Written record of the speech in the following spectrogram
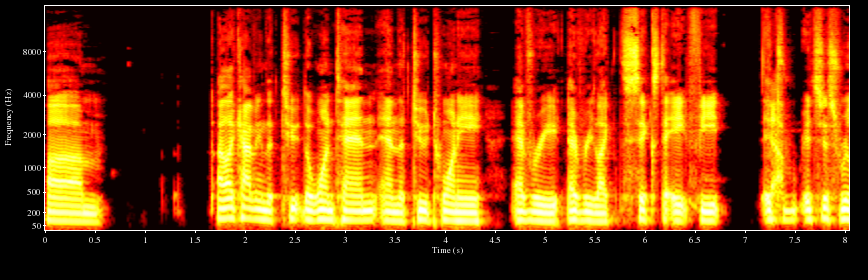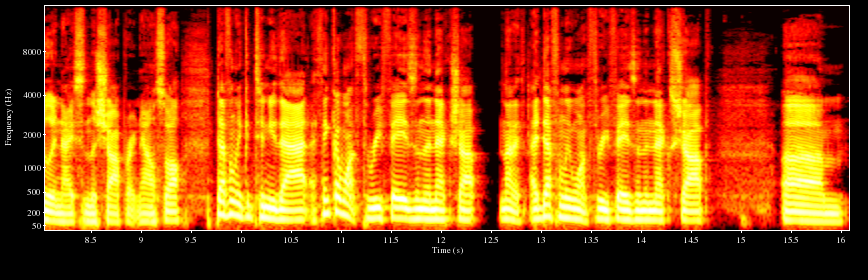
um, I like having the two, the one ten and the two twenty every every like six to eight feet. It's it's just really nice in the shop right now. So I'll definitely continue that. I think I want three phase in the next shop. Not I definitely want three phase in the next shop. Um,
